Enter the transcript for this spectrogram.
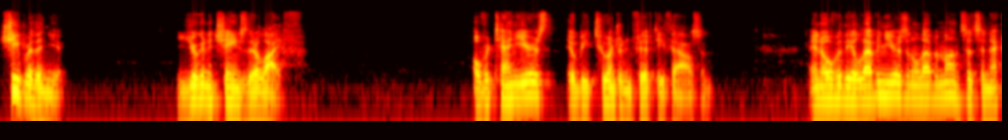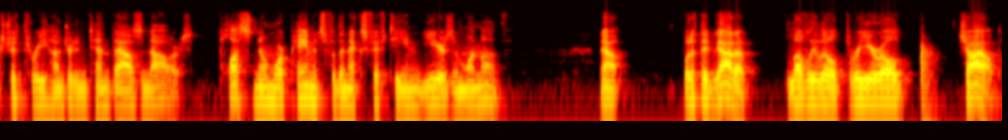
cheaper than you, you're going to change their life. Over 10 years, it would be 250,000. And over the 11 years and 11 months, it's an extra $310,000 plus no more payments for the next 15 years in one month. Now, what if they've got a lovely little three year old child?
